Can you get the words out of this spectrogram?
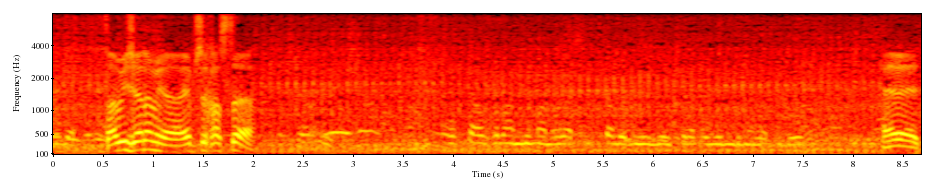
böyle. Tabii canım ya, hepsi hasta. Orta falan liman orası iptal oluyor. Yol tarafa yeni liman yapılıyor. Evet.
